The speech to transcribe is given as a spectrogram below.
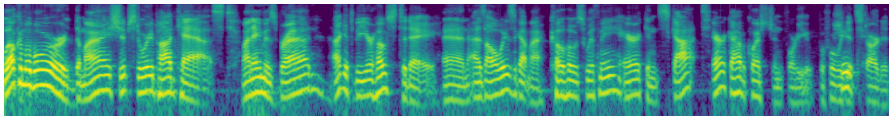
Welcome aboard the My Ship Story podcast. My name is Brad. I get to be your host today. And as always, I got my co hosts with me, Eric and Scott. Eric, I have a question for you before we get started.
